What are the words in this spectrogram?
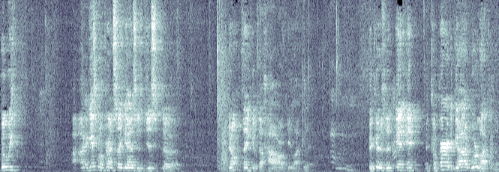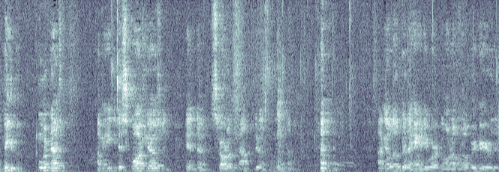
But we I guess what I'm trying to say, guys, is just uh, don't think of the hierarchy like that. Because in, compared to God, we're like an amoeba. We're nothing. I mean, He could just squash us and, and uh, start us out doing something. I got a little bit of handiwork going on over here that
